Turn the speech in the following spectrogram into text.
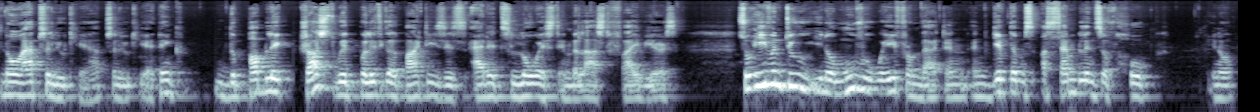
No, absolutely. Absolutely. I think the public trust with political parties is at its lowest in the last five years. So even to, you know, move away from that and, and give them a semblance of hope, you know,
